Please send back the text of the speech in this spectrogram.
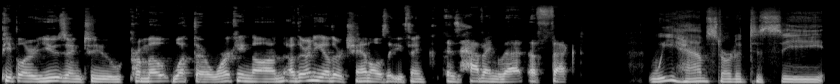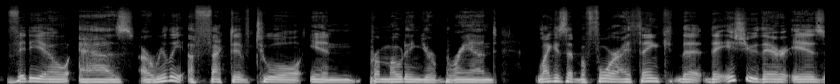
people are using to promote what they're working on. Are there any other channels that you think is having that effect? We have started to see video as a really effective tool in promoting your brand like I said before, I think that the issue there is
